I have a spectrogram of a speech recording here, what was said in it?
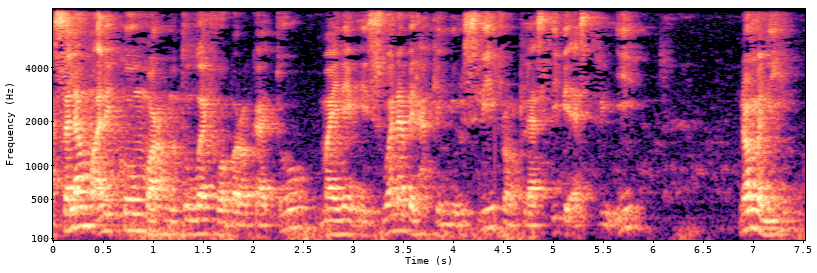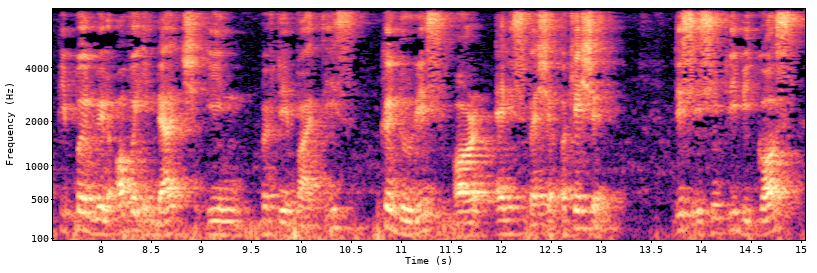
Assalamualaikum warahmatullahi wabarakatuh. My name is Wanabil Hakim Nurusli from class TBS3E. Normally, people will overindulge in birthday parties, kenduris or any special occasion. This is simply because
